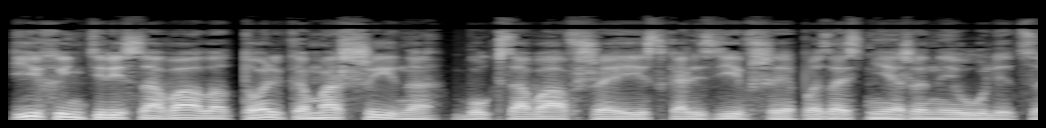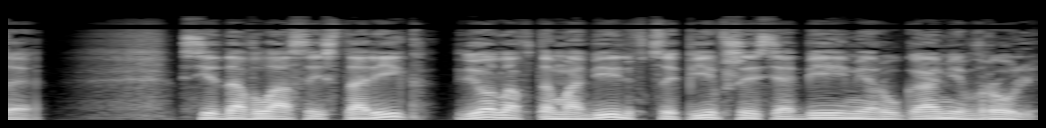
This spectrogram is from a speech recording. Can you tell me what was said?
Их интересовала только машина, буксовавшая и скользившая по заснеженной улице. Седовласый старик вел автомобиль, вцепившись обеими руками в руль.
